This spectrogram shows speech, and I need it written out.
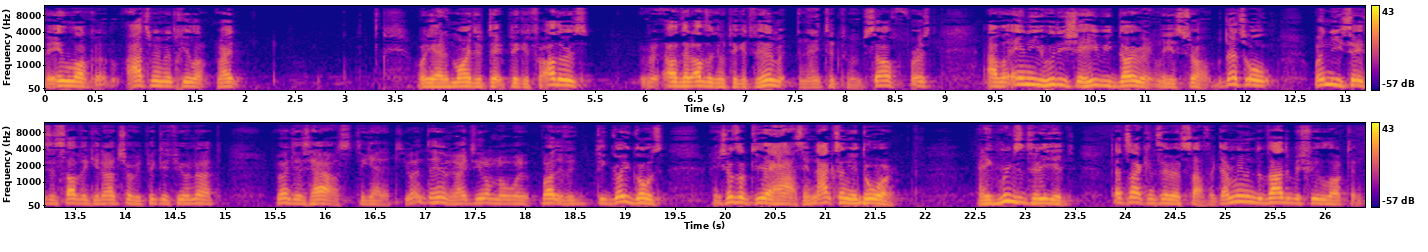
ve'el lakat atzmim etchila, right? Or he had in mind to take, pick it for others, uh, that others going to pick it for him, and then he took it for himself first. But that's all. When you say it's a Savik, you're not sure if he picked it for you or not. You went to his house to get it. You went to him, right? You don't know what, but if the guy goes, and he shows up to your house, and knocks on your door, and he brings it to the Yid, that's not considered a Safik. I mean, the Vadi B'Shvil Lokten.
